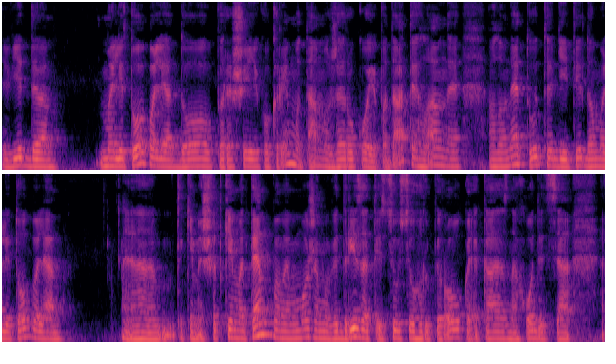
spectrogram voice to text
від Мелітополя до перешийку Криму там вже рукою подати. Головне, головне тут дійти до Мелітополя е, такими швидкими темпами ми можемо відрізати цю всю групіровку, яка знаходиться е,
